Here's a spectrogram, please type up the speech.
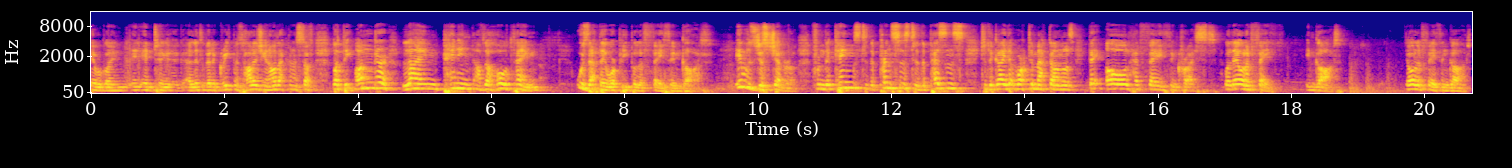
they were going into a little bit of Greek mythology and all that kind of stuff. But the underlying pinning of the whole thing was that they were people of faith in God. It was just general. From the kings to the princes to the peasants to the guy that worked in McDonald's, they all had faith in Christ. Well, they all had faith in God. They all had faith in God.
